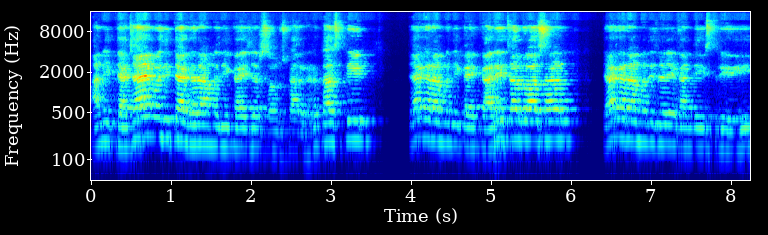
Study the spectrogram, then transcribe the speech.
आणि त्याच्यामध्ये त्या घरामध्ये काही जर संस्कार घडत असतील त्या घरामध्ये काही कार्य चालू असेल त्या घरामध्ये जर एखादी स्त्री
